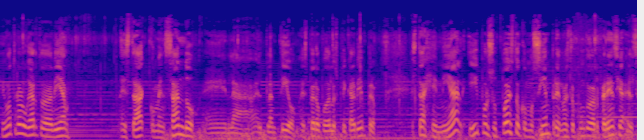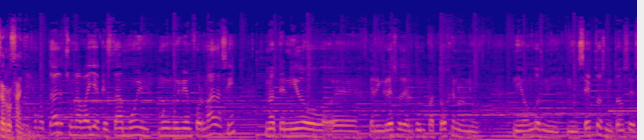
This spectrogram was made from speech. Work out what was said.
en otro lugar todavía está comenzando eh, el plantío. Espero poderlo explicar bien, pero está genial. Y por supuesto, como siempre, nuestro punto de referencia, el Cerro Sañi. Como tal, es una valla que está muy, muy, muy bien formada, ¿sí? No ha tenido eh, el ingreso de algún patógeno, ni, ni hongos, ni, ni, insectos. Entonces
